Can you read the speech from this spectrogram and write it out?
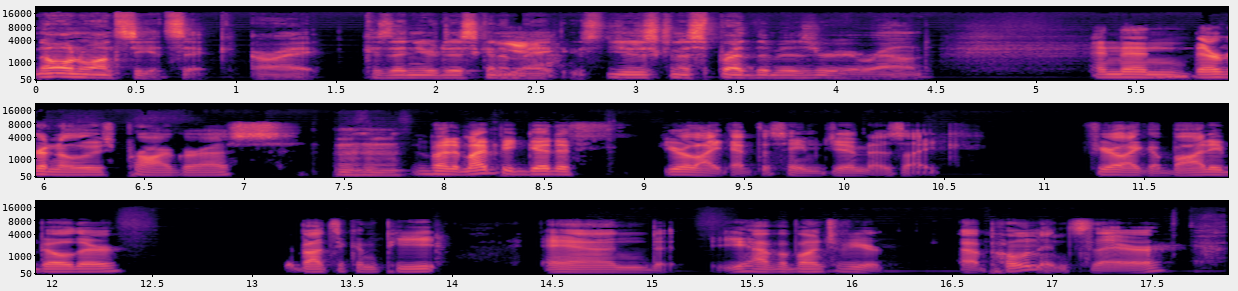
No one wants to get sick. All right, because then you're just gonna Yeah. make you're just gonna spread the misery around. And then they're going to lose progress. hmm But it might be good if you're like at the same gym as like if you're like a bodybuilder about to compete and you have a bunch of your opponents there,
